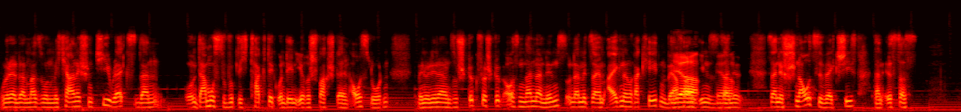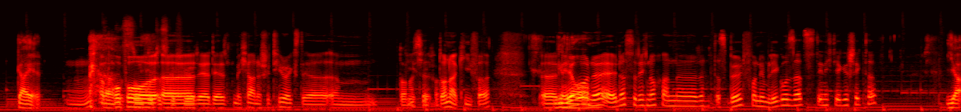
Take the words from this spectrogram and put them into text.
Und wenn du dann mal so einen mechanischen T-Rex dann. Und da musst du wirklich Taktik und denen ihre Schwachstellen ausloten. Wenn du den dann so Stück für Stück auseinander nimmst und dann mit seinem eigenen Raketenwerfer Ja, ihm ja. seine, seine Schnauze wegschießt, dann ist das geil. Mhm. so ein Apropos gutes äh, der, der mechanische T-Rex, der ähm? Donnerkiefer. Donnerkiefer. Äh, Genau. Nero, ne? Erinnerst du dich noch an äh, das Bild von dem Lego-Satz, den ich dir geschickt habe? Ja,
